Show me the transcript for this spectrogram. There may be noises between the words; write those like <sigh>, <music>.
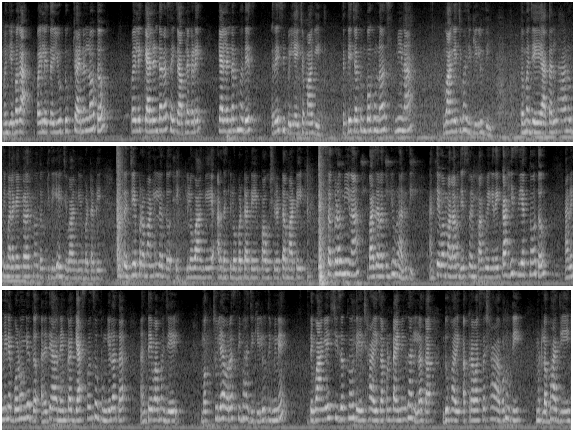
म्हणजे बघा पहिले तर यूट्यूब चॅनल नव्हतं. पहिले कॅलेंडर असायचं आपल्याकडे. कॅलेंडरमध्येच रेसिपी यायच्या मागे. तर त्याच्यातून बघूनच मी ना वांग्याची भाजी केली होती. तर म्हणजे आता लहान होती मला काही कळत नव्हतं किती घ्यायचे वांगे बटाटे. तिथं जे प्रमाण लिहिलं होतं एक किलो वांगे अर्धा किलो बटाटे पावशेर टमाटे हे सगळं मी ना बाजारातून घेऊन आली होती. आणि तेव्हा मला म्हणजे स्वयंपाक वगैरे काहीच येत नव्हतं. आणि मीने बनवून घेतलं आणि त्या नेमका गॅस पण संपून गेला होता. आणि तेव्हा म्हणजे मग चुल्यावरच ती भाजी केली होती मीने. ते वांगे शिजत नव्हते. शाळेचा पण टायमिंग झालेला होता. दुपारी अकरा वाजता शाळा पण होती. म्हटलं भाजी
